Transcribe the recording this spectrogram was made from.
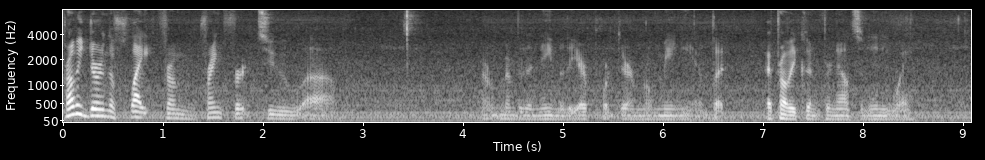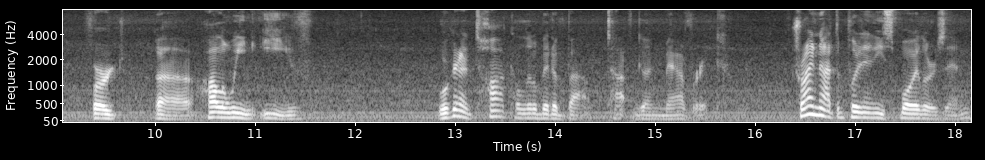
probably during the flight from Frankfurt to, uh, I don't remember the name of the airport there in Romania, but I probably couldn't pronounce it anyway. For uh, Halloween Eve, we're going to talk a little bit about Top Gun Maverick. Try not to put any spoilers in,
